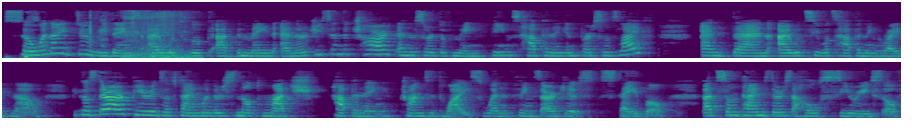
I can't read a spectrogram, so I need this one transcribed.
So when I do readings, I would look at the main energies in the chart and the sort of main themes happening in person's life and then I would see what's happening right now. Because there are periods of time when there's not much happening transit wise, when things are just stable. But sometimes there's a whole series of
